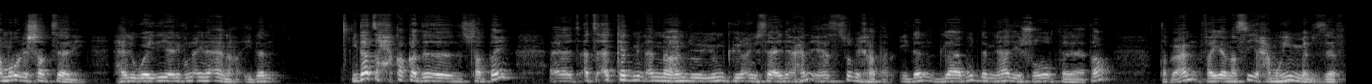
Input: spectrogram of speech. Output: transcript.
أمر للشرط الثاني. هل والدي يعرفون أين أنا؟ إذا إذا تحقق الشرطين أتأكد من أنه يمكن أن يساعد أحد يحسس بخطر. إذا لابد من هذه الشروط الثلاثة طبعا فهي نصيحة مهمة بزاف.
